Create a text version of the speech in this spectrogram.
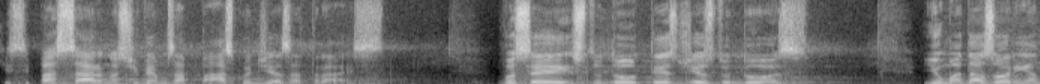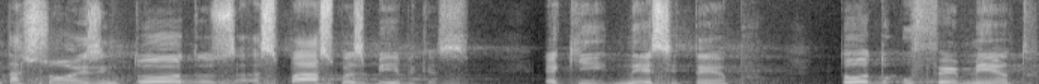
que se passaram, nós tivemos a Páscoa dias atrás. Você estudou o texto Dias do 12, e uma das orientações em todas as Páscoas bíblicas é que nesse tempo, todo o fermento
